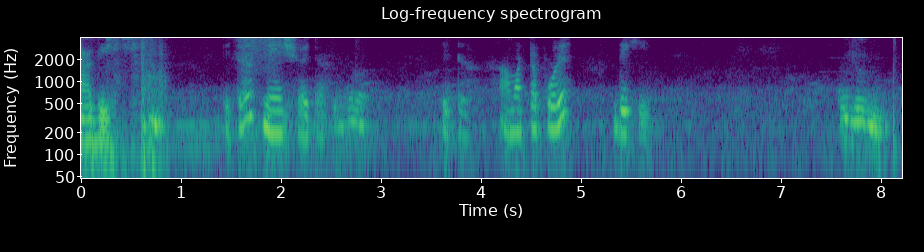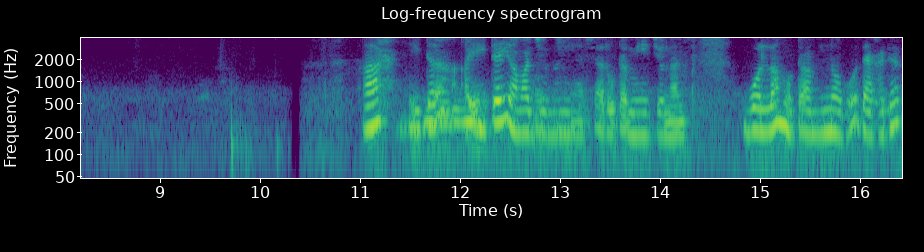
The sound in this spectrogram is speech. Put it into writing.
লাগে। এটা মেয়ের সোয়েটার এটা আমারটা পরে দেখি। আর এটা এইটাই আমার জন্য নিয়ে আসে, আর ওটা মেয়ের জন্য আনছে। বললাম ওটা আমি নেব, দেখা যাক।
